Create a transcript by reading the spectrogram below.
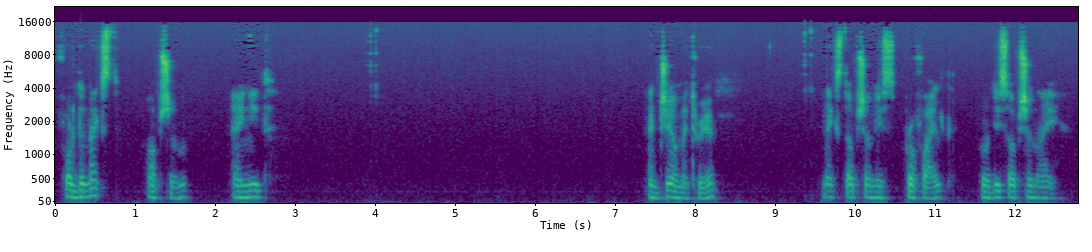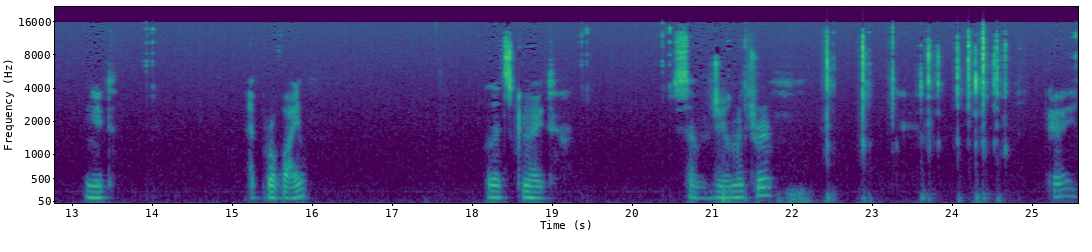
For the next option, I need a geometry. Next option is profiled for this option I need a profile let's create some geometry. Okay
